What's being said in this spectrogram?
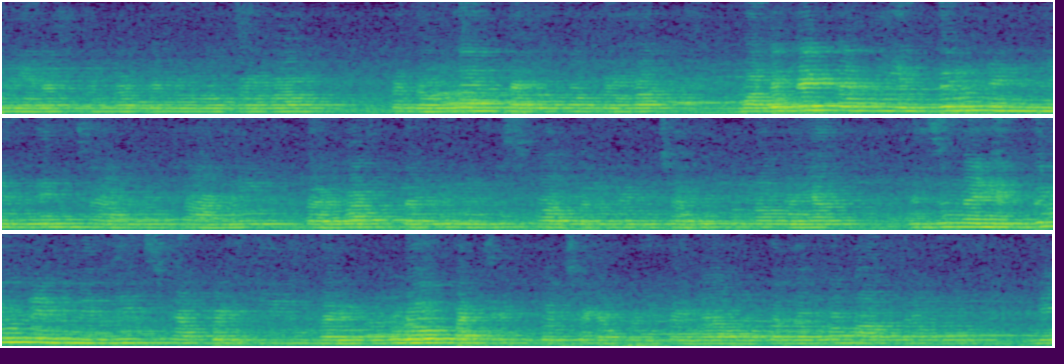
నేరస్తున్నా తెలుగు ప్రభా ఒక దొంగ తెలుగు ప్రభా. మొదట తల్లి ఇద్దరు నేను నిందించాను కానీ తర్వాత తల్లి రెండు స్వార్థలు నేను చదువుతున్నామయ్యా నిజంగా ఇద్దరు నేను నిందించినప్పటికీ మరి మూడో పరిస్థితికి వచ్చేటప్పటికైనా ఒక దొంగ మాత్రము నీ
